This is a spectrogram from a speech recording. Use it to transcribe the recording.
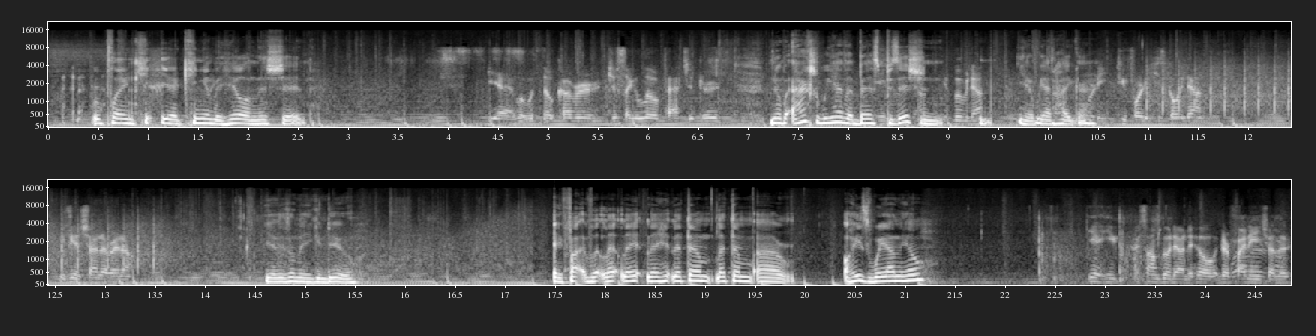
We're playing Ki- yeah King of the Hill on this shit. yeah, but with no cover, just like a little patch of dirt. No, but actually we have the best position. Moving down. Yeah, we had high ground. 40, 240. He's going down. He's getting shot at right now. Yeah, there's nothing you can do. Hey, five. Let let let, let, let them let them. Uh, oh, he's way on the hill. Yeah, he, I saw him go down the hill. They're fighting each other.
